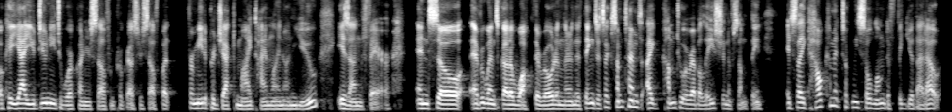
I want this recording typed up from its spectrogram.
Okay yeah you do need to work on yourself and progress yourself but for me to project my timeline on you is unfair And so everyone's got to walk their road and learn their things. It's like sometimes I come to a revelation of something. It's like, how come it took me so long to figure that out?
